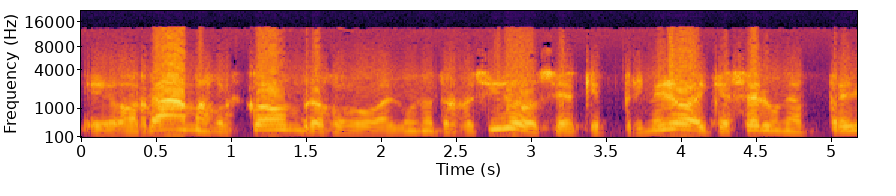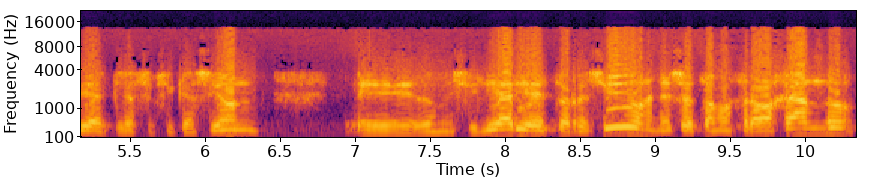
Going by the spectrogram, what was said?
eh, o ramas o escombros o algún otro residuo, o sea que primero hay que hacer una previa clasificación eh, domiciliaria de estos residuos, en eso estamos trabajando.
